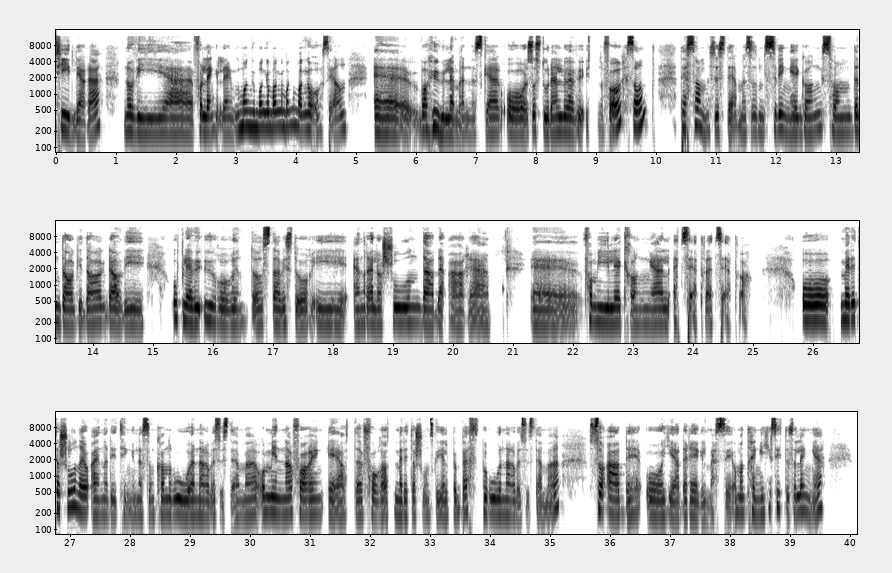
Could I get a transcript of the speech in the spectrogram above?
tidligere, når vi eh, for lenge, mange, mange, mange, mange, år siden eh, var hulemennesker, og så sto det en løve utenfor, sant? Det er samme systemet som svinger i gang som den dag i dag, der vi opplever uro rundt oss, der vi står i en relasjon der det er eh familiekrangel etc., etc. Og meditasjon er jo en av de tingene som kan roe nervesystemet, og min erfaring er at for at meditasjon skal hjelpe best på å roe nervesystemet, så er det å gjøre det regelmessig. Og man trenger ikke sitte så lenge.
